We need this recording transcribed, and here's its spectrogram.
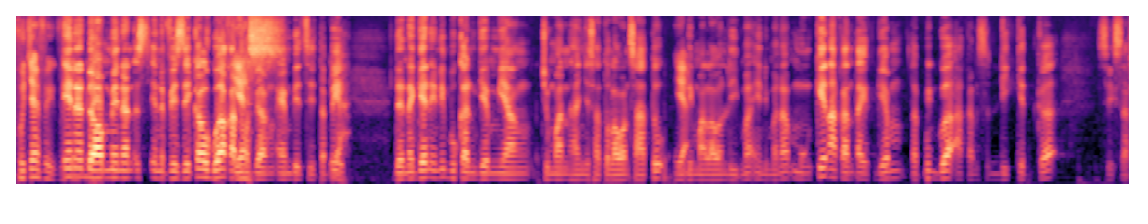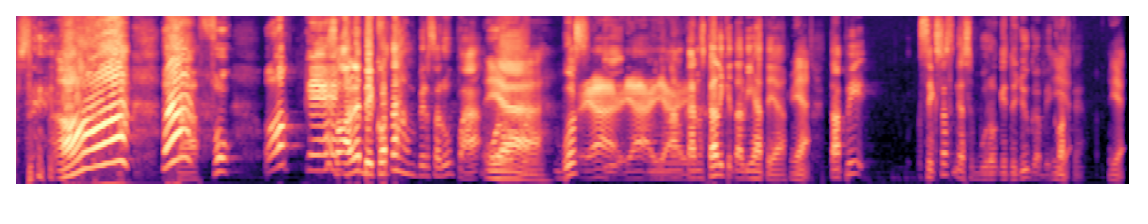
Vucevic. in a Vucevic. dominant in a physical gua akan Yes. pegang Embiid sih, tapi Iya. dan again ini bukan game yang cuman hanya satu lawan satu, Iya. lima lawan lima, yang di mana mungkin akan tight game, tapi gua akan sedikit ke Sixers. Ah, ah, fuck. oke. Soalnya backcourtnya hampir serupa, Iya. walaupun Bulls Iya, i- iya, iya, menyenangkan sekali kita lihat ya. Iya. Tapi Sixers nggak seburuk itu juga Iya. backcourtnya. Iya.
